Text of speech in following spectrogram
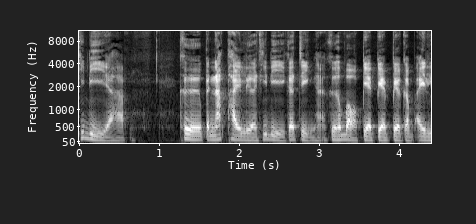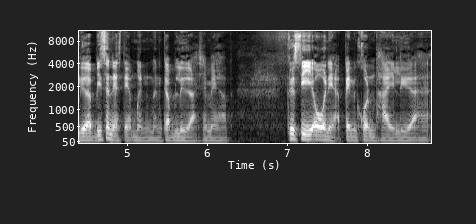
ที่ดีอะครับคือเป็นนักพายเรือที่ดีก็จริงฮะคือเขาบอกเปรียบเปรียบเปรียบกับไอเรือ business เนี่ยเหมือนเหมือนกับเรือใช่ไหมครับคือ CEO เนี่ยเป็นคนพายเรือฮะ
